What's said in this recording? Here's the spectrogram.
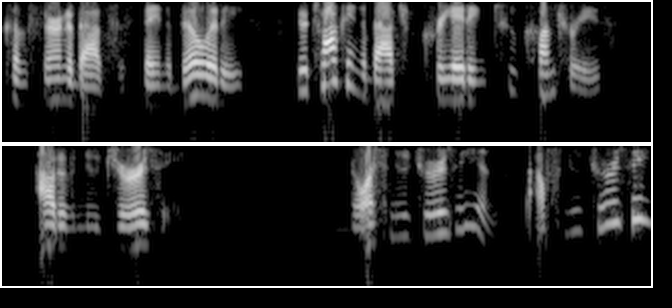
concern about sustainability, you're talking about creating two countries out of New Jersey, North New Jersey and South New Jersey.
